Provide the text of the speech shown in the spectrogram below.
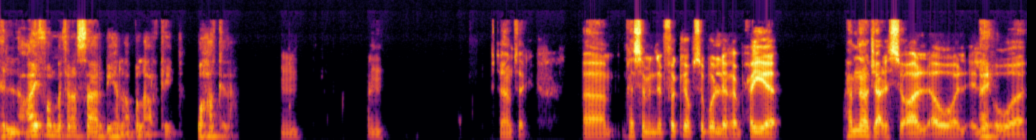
الآيفون مثلا صار بيها الأبل أركيد وهكذا مم. مم. فهمتك هسه من نفكر بسبل الربحيه هم نرجع للسؤال الأول اللي أي. هو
